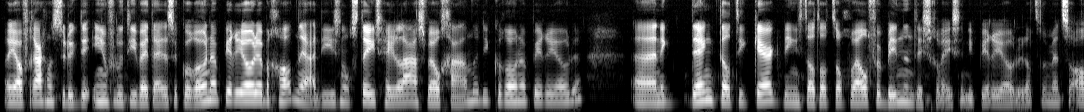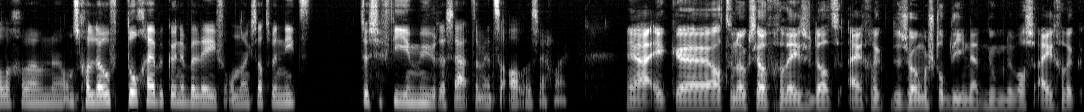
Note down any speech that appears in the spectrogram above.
nou, Jouw vraag was natuurlijk de invloed die wij tijdens de coronaperiode hebben gehad. Nou ja, die is nog steeds helaas wel gaande, die coronaperiode. Eh, en ik denk dat die kerkdienst, dat dat toch wel verbindend is geweest in die periode. Dat we met z'n allen gewoon eh, ons geloof toch hebben kunnen beleven. Ondanks dat we niet tussen vier muren zaten met z'n allen, zeg maar. Ja, ik eh, had toen ook zelf gelezen dat eigenlijk de zomerstop die je net noemde, was eigenlijk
